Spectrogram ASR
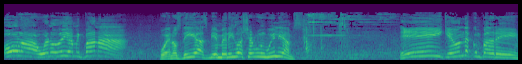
Hola, buenos días, mi pana. Buenos días, bienvenido a Sherwin Williams. ¡Ey! ¿Qué onda, compadre?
